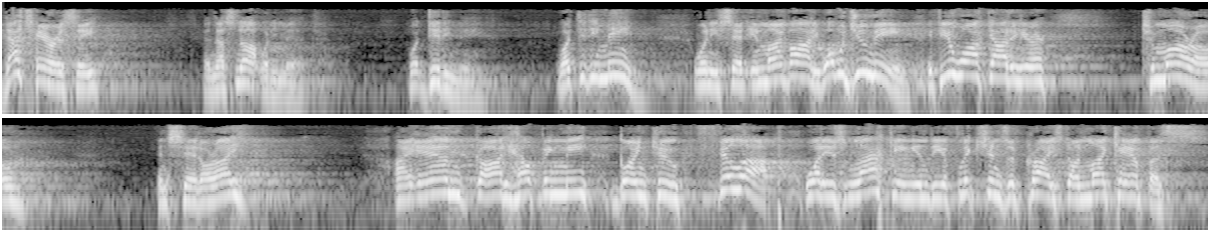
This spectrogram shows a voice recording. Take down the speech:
That's heresy. And that's not what he meant. What did he mean? What did he mean when he said, in my body? What would you mean if you walked out of here tomorrow and said, all right, I am, God helping me, going to fill up what is lacking in the afflictions of Christ on my campus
